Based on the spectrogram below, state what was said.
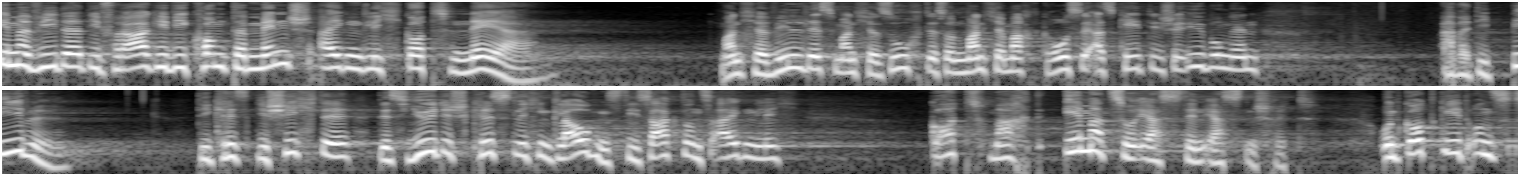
immer wieder die Frage, wie kommt der Mensch eigentlich Gott näher? Mancher will das, mancher sucht es und mancher macht große asketische Übungen. Aber die Bibel, die Geschichte des jüdisch-christlichen Glaubens, die sagt uns eigentlich, Gott macht immer zuerst den ersten Schritt. Und Gott geht uns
